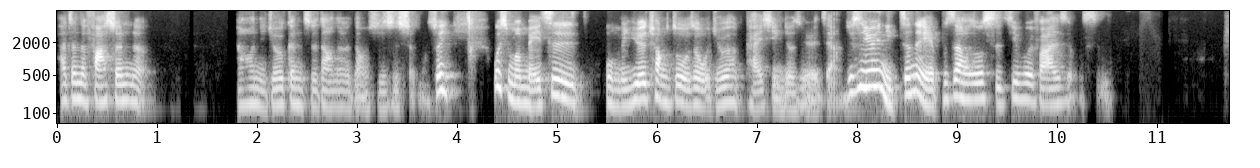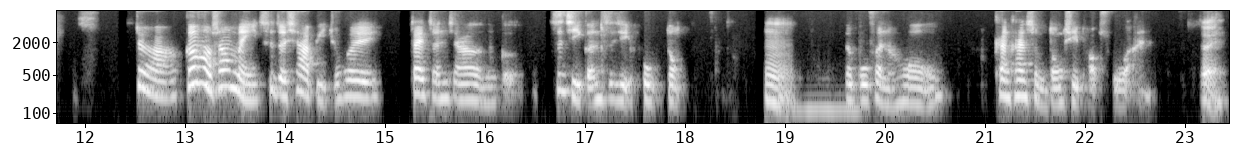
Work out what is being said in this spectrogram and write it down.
它真的发生了，然后你就更知道那个东西是什么。所以为什么每一次我们约创作的时候，我就会很开心，就是因为这样，就是因为你真的也不知道说实际会发生什么事。对啊，跟好像每一次的下笔就会再增加了那个自己跟自己互动。嗯的部分，然后看看什么东西跑出来。对，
